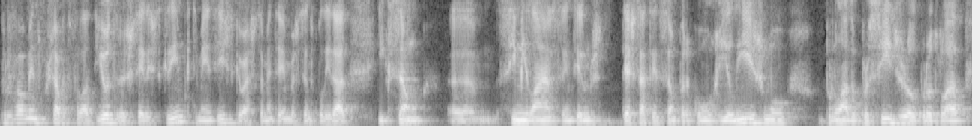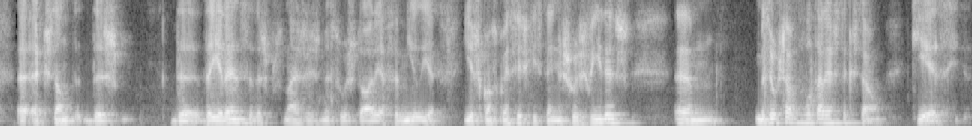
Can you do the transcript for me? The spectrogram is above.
provavelmente gostava de falar de outras séries de crime que também existem, que eu acho que também têm bastante qualidade e que são uh, similares em termos desta atenção para com o realismo, por um lado o procedural, por outro lado a, a questão de, das, de, da herança das personagens na sua história, a família e as consequências que isso tem nas suas vidas. Um, mas eu gostava de voltar a esta questão, que é se,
